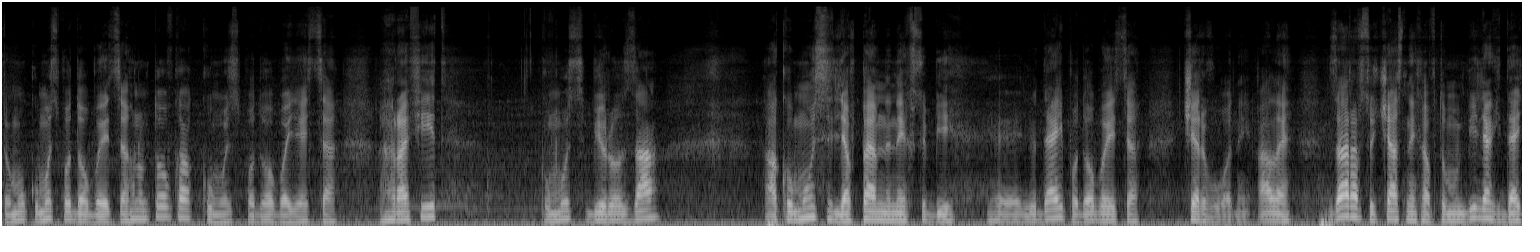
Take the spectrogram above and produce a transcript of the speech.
Тому комусь подобається грунтовка, комусь подобається графіт, комусь біроза, а комусь для впевнених собі е, людей подобається червоний. Але зараз в сучасних автомобілях йде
